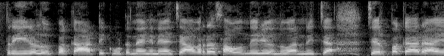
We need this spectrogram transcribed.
സ്ത്രീകളും ഇപ്പം കാട്ടിക്കൂട്ടുന്നത് എങ്ങനെയാ വെച്ചാൽ അവരുടെ സൗന്ദര്യം എന്ന് വർണിച്ചാൽ ചെറുപ്പക്കാരായ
